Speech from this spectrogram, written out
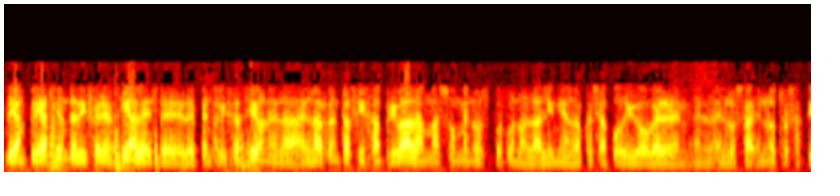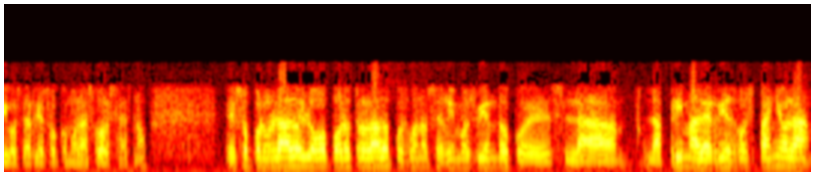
de ampliación de diferenciales de, penalización en la, en la renta fija privada, más o menos, pues bueno, en la línea en lo que se ha podido ver en, los, en otros activos de riesgo como las bolsas, ¿no? Eso por un lado y luego por otro lado, pues bueno, seguimos viendo pues la, la prima de riesgo española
